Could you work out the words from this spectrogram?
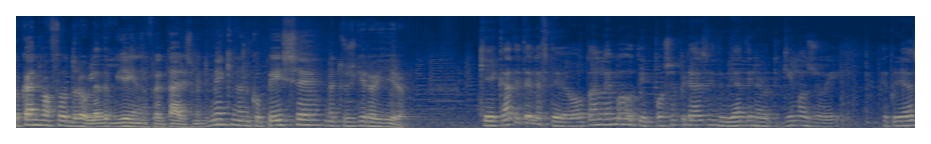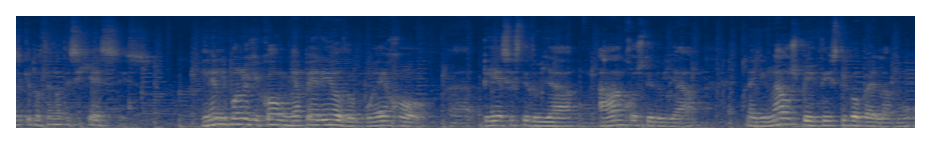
Το κάνεις με αυτόν τον τρόπο. Δηλαδή, δεν βγαίνει να φλερτάρεις με τη μία, κοινωνικοποιείσαι με τους γύρω-γύρω. Και κάτι τελευταίο, όταν λέμε ότι πώς επηρεάζει η δουλειά την ερωτική μας ζωή, επηρεάζει και το θέμα της σχέσης. Είναι λοιπόν λογικό μια περίοδο που έχω ε, πίεση στη δουλειά, άγχος στη δουλειά, να γυρνάω σπίτι στην κοπέλα μου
